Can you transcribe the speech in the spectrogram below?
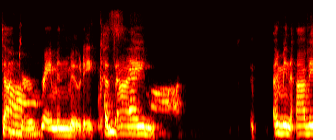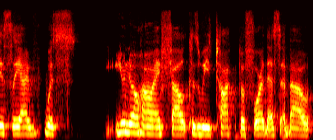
dr oh, raymond moody because i I mean, obviously, I was, you know, how I felt because we talked before this about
